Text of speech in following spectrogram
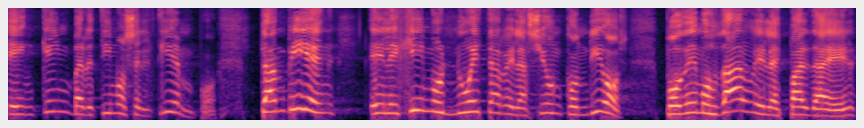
¿En qué invertimos el tiempo? También elegimos nuestra relación con Dios. Podemos darle la espalda a Él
